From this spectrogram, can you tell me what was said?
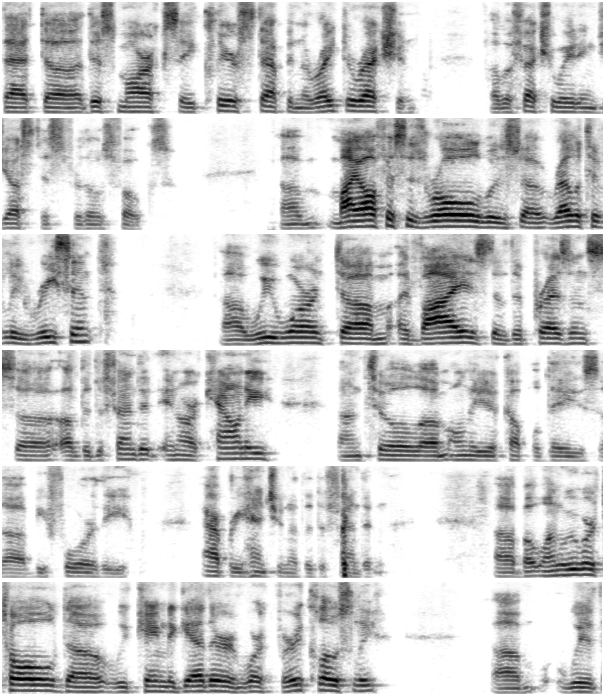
that uh, this marks a clear step in the right direction of effectuating justice for those folks. Um, my office's role was uh, relatively recent. Uh, we weren't um, advised of the presence uh, of the defendant in our county until um, only a couple days uh, before the apprehension of the defendant. Uh, but when we were told, we came together and worked very closely um, with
